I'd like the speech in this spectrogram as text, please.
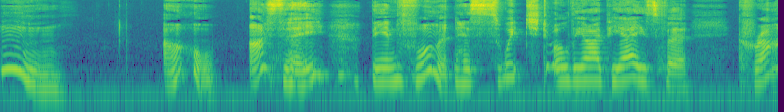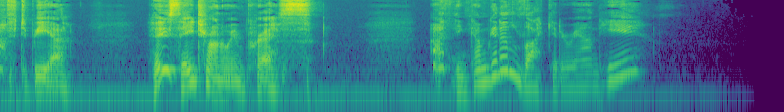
Hmm. Oh, I see. The informant has switched all the IPAs for craft beer. Who's he trying to impress? I think I'm going to like it around here.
